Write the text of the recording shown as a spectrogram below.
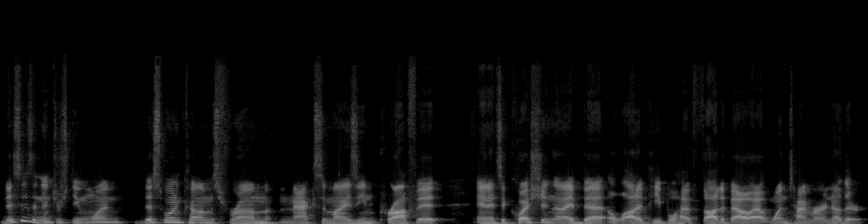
This is an interesting one. This one comes from maximizing profit and it's a question that I bet a lot of people have thought about at one time or another.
